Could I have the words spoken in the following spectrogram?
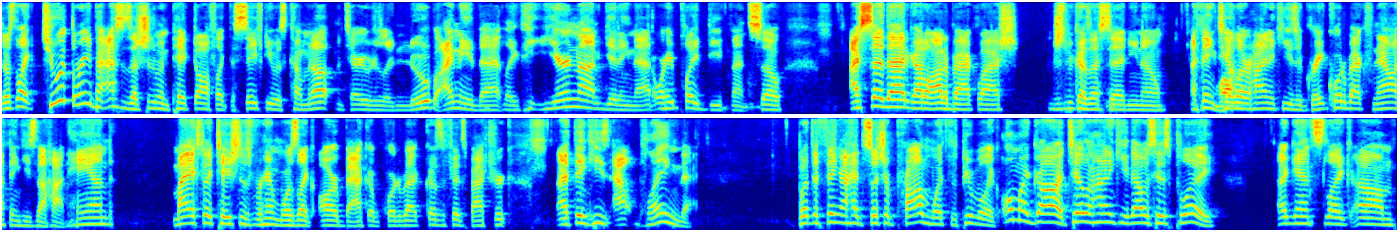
There's like two or three passes that should have been picked off. Like the safety was coming up, and Terry was just like, "Nope, I need that." Like you're not getting that. Or he played defense. So I said that, got a lot of backlash just because I said, you know, I think Wow. Taylor Heinicke is a great quarterback for now. I think he's the hot hand. My expectations for him was like our backup quarterback because of Fitzpatrick. I think he's outplaying that. But the thing I had such a problem with is people were like, "Oh my God, Taylor Heinicke, that was his play against like um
